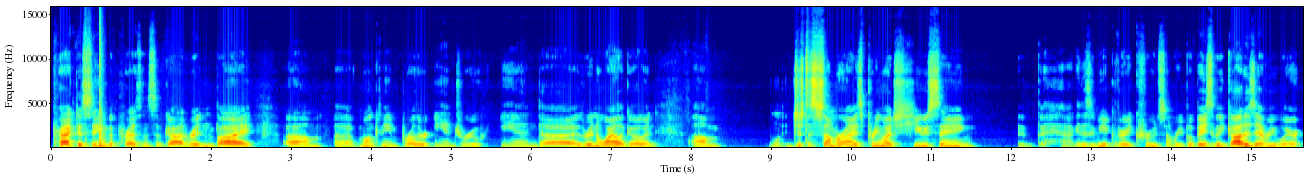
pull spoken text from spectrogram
"Practicing the Presence of God," written by um, a monk named Brother Andrew, and uh, it was written a while ago. And um, just to summarize, pretty much he was saying, okay, this is gonna be a very crude summary, but basically, God is everywhere.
